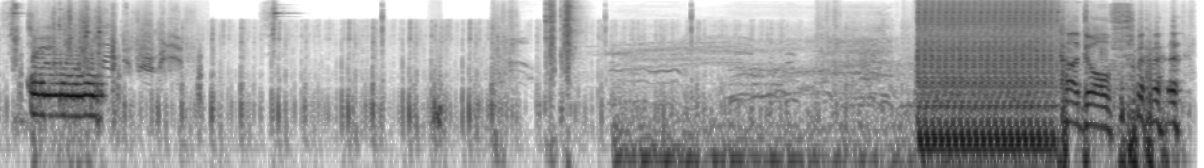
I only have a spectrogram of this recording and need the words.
Affirmative. Adolf.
